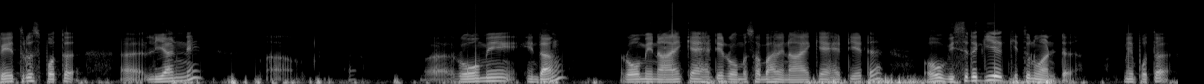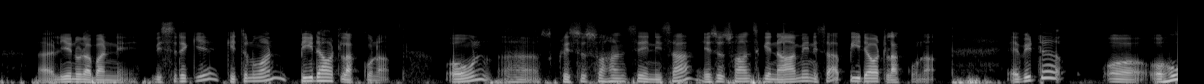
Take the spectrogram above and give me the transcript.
පේතෘස් පොත ලියන්නේ රෝමේ ඉඳන් රෝමේ නායකයා හැටියට රෝම සභාවේ නායකයා හැටියට ඔහු විසිර ගිය කිතුණුවන්ට මේ පොත ලියනු ලබන්නේ විසිර ගිය කිතුණුවන් පීඩාවට ලක් වුණා. ඔවුන් ක්‍රිස්තුස් වහන්සේ නිසා යේසුස් වහන්සේගේ නාමය නිසා පීඩාවට ලක් වුණා. එවිට ඔහු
